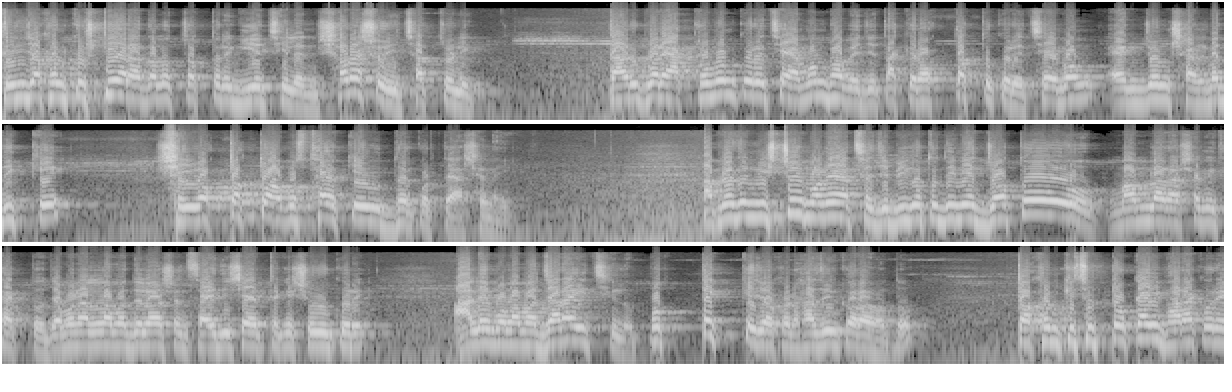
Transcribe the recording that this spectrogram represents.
তিনি যখন কুষ্টিয়ার আদালত চত্বরে গিয়েছিলেন, সরাসরি ছাত্রলীগ তার উপরে আক্রমণ করেছে এমনভাবে যে তাকে রক্তাক্ত করেছে এবং একজন সাংবাদিককে সেই রক্তাক্ত অবস্থায় কেউ উদ্ধার করতে আসে নাই। আপনাদের নিশ্চয়ই মনে আছে যে বিগত দিনে যত মামলার আসামি থাকতো, যেমন আল্লামা দিল হোসেন সাইদি সাহেব থেকে শুরু করে আলেম ওলামা যারাই ছিল, প্রত্যেককে যখন হাজির করা হতো তখন কিছু টোকাই ভাড়া করে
